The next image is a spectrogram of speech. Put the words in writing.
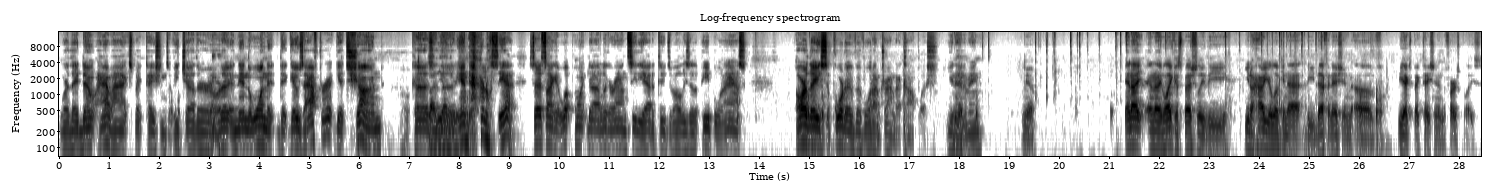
where they don't have high expectations of each other, or they, and then the one that that goes after it gets shunned because By of the the, internals. Yeah. So it's like, at what point do I look around and see the attitudes of all these other people and ask, are they supportive of what I'm trying to accomplish? You know Yeah. what I mean? Yeah. And I and I like especially the you know how you're looking at the definition of the expectation in the first place.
